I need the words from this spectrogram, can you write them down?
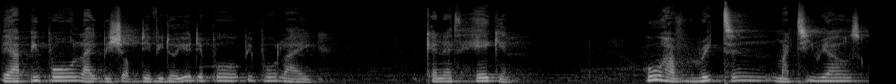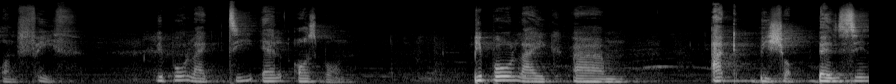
there are people like Bishop David Oyedepo, people like Kenneth Hagin, who have written materials on faith. People like T.L. Osborn, people like um, Archbishop Benson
